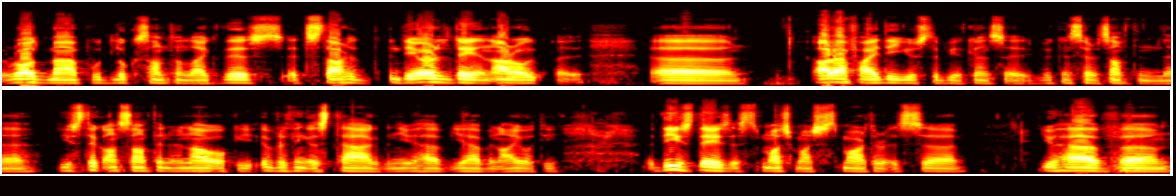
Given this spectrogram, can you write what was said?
roadmap would look something like this. It started in the early day in RO, uh, uh RFID used to be considered, be considered something uh, you stick on something and now okay everything is tagged and you have you have an IoT. These days it's much much smarter. It's uh, you have um,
